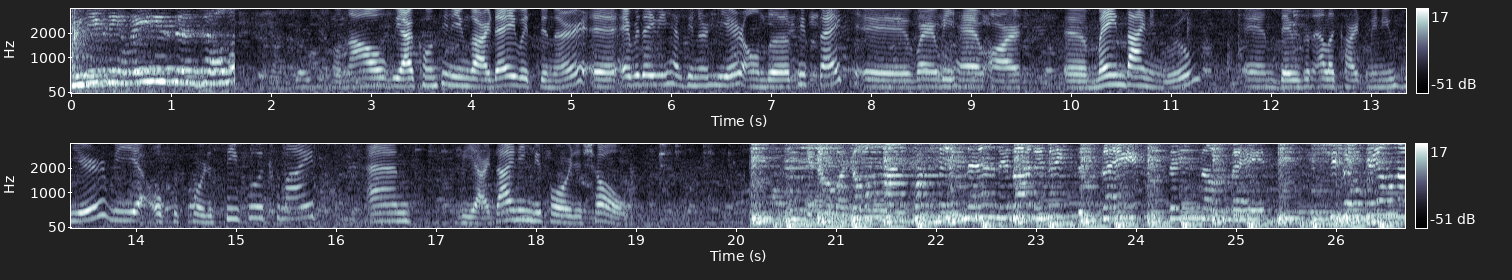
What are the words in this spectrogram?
Good evening, ladies. So now we are continuing our day with dinner. Uh, every day we have dinner here on the fifth deck, uh, where we have our uh, main dining room, and there is an a la carte menu here. We opted for the seafood tonight, and we are dining before the show. She's a real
